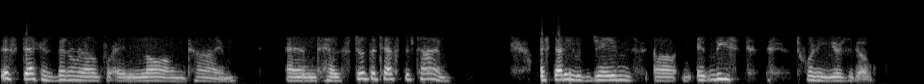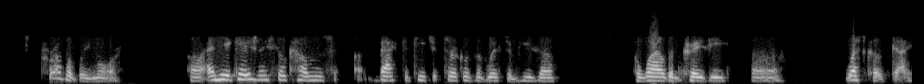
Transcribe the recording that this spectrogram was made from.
This deck has been around for a long time and has stood the test of time. I studied with James uh, at least 20 years ago, probably more. Uh, and he occasionally still comes uh, back to teach at Circles of Wisdom. He's a, a wild and crazy uh, West Coast guy.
